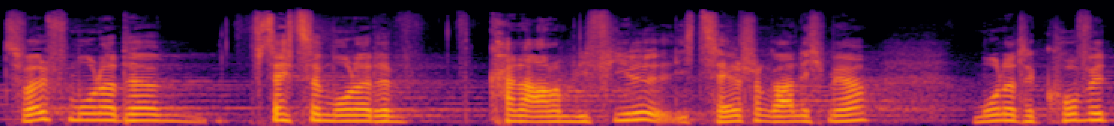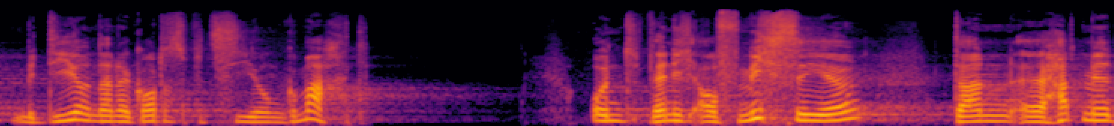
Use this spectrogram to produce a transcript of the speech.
zwölf Monate, 16 Monate, keine Ahnung wie viel, ich zähle schon gar nicht mehr, Monate Covid mit dir und deiner Gottesbeziehung gemacht? Und wenn ich auf mich sehe, dann äh, hat mir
